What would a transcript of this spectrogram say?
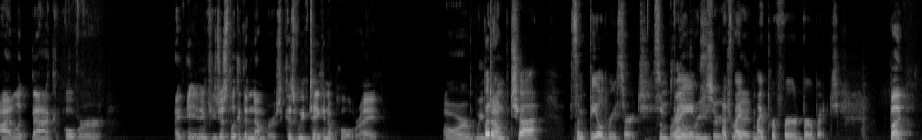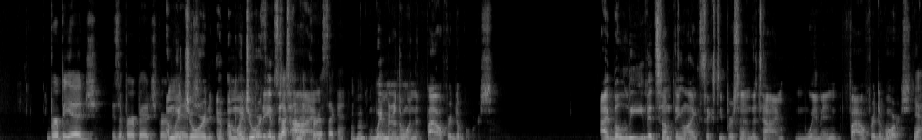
I look back over, and if you just look at the numbers, because we've taken a poll, right? Or we've but done um, cha, some field research. some field right? research, That's right? my my preferred verbiage. but Verbiage is a verbiage. a majority, a Okay, majority of the it for a time, 2nd hmm women are the one that file for divorce. I believe it's something like sixty percent of the time women file for divorce. Yeah,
